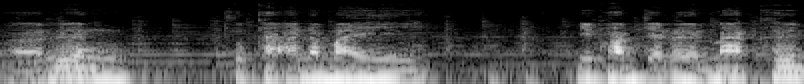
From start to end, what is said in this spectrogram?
เอเรื่องสุขอนามัยมีความเจริญมากขึ้น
